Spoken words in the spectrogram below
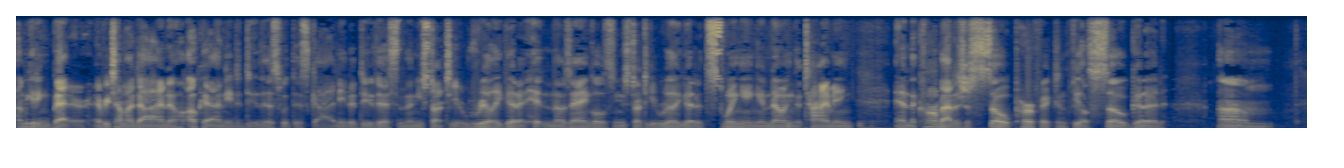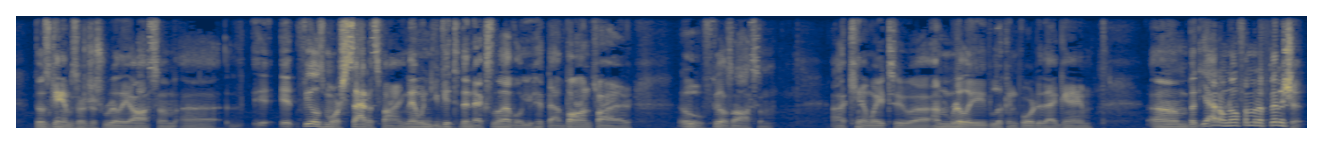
I'm getting better. Every time I die, I know, okay, I need to do this with this guy. I need to do this. And then you start to get really good at hitting those angles and you start to get really good at swinging and knowing the timing. And the combat is just so perfect and feels so good. Um, those games are just really awesome. Uh, it, it, feels more satisfying. Then when you get to the next level, you hit that bonfire. Oh, feels awesome. I can't wait to. Uh, I'm really looking forward to that game. Um, but yeah, I don't know if I'm going to finish it.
